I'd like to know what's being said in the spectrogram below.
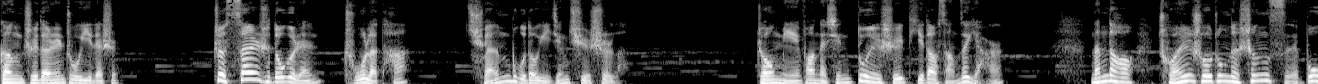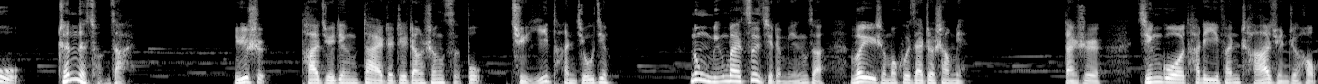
更值得人注意的是，这三十多个人。除了他，全部都已经去世了。周敏芳的心顿时提到嗓子眼儿，难道传说中的生死簿真的存在？于是他决定带着这张生死簿去一探究竟，弄明白自己的名字为什么会在这上面。但是经过他的一番查询之后，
